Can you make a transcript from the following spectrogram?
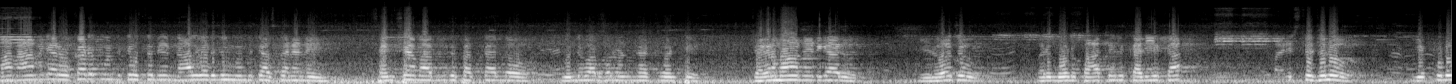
మా నాన్నగారు ఒకడుగు ముందుకు వెళ్తే నేను నాలుగు అడుగులు ముందుకు వేస్తానని సంక్షేమ అభివృద్ధి పథకాల్లో ముందు వరుసలో ఉన్నటువంటి జగన్మోహన్ రెడ్డి గారు ఈరోజు మరి మూడు పార్టీలు కలియక పరిస్థితులు ఎప్పుడు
